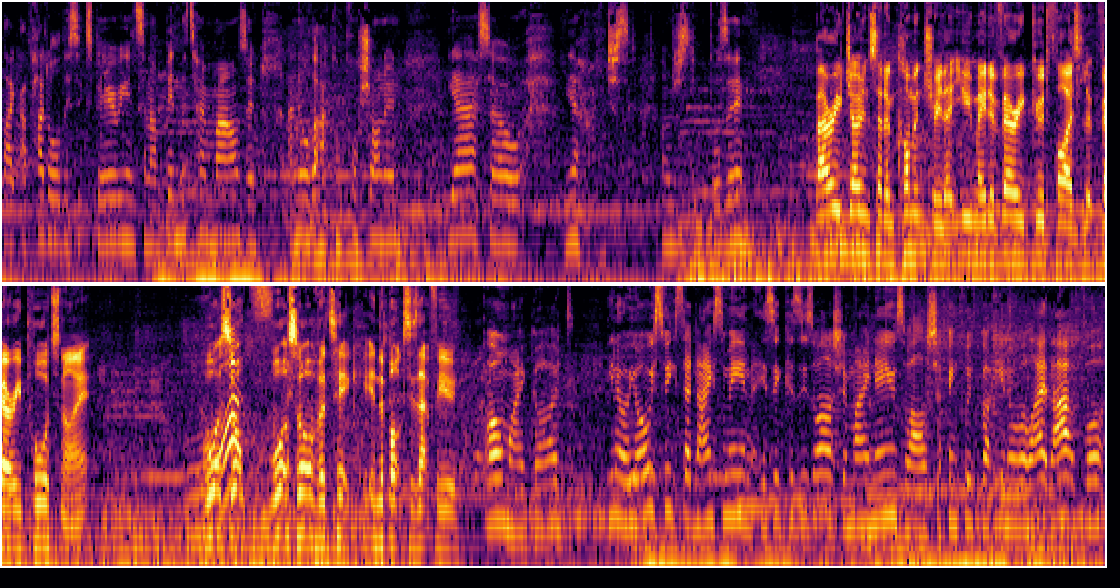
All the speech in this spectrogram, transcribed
like I've had all this experience and I've been the ten rounds, and I know that I can push on. And yeah, so yeah, I'm just I'm just buzzing. Barry Jones said on commentary that you made a very good fight look very poor tonight. What? What sort, what sort of a tick in the box is that for you? Oh my God. You know, he always speaks dead nice to me, and is it because he's Welsh and my name's Welsh? I think we've got, you know, we're like that. But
